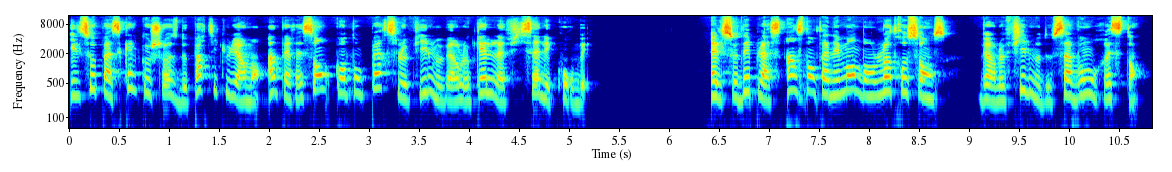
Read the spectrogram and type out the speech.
Il se passe quelque chose de particulièrement intéressant quand on perce le film vers lequel la ficelle est courbée. Elle se déplace instantanément dans l'autre sens, vers le film de savon restant.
